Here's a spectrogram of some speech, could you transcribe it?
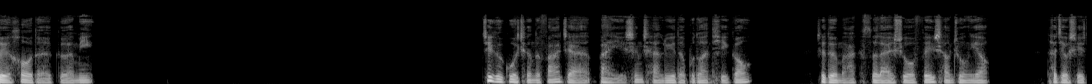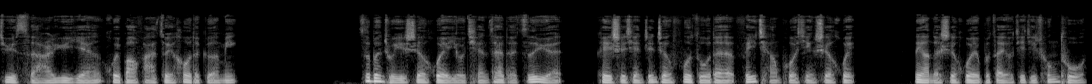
最后的革命，这个过程的发展伴以生产率的不断提高。这对马克思来说非常重要，他就是据此而预言会爆发最后的革命。资本主义社会有潜在的资源，可以实现真正富足的非强迫性社会。那样的社会不再有阶级冲突，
